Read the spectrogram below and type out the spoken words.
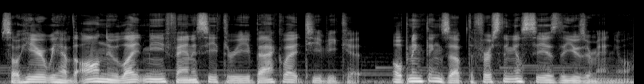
So here we have the all new Lytmi Fantasy 3 Backlight TV Kit. Opening things up, the first thing you'll see is the user manual.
